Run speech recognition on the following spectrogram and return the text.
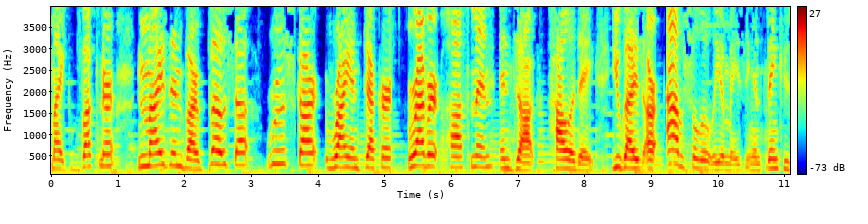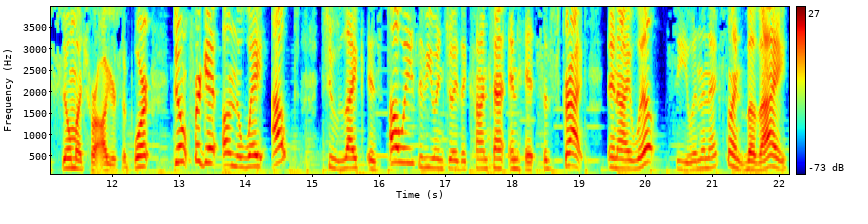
Mike Buckner, Maizen Barbosa, Ruskart, Ryan Decker, Robert Hoffman, and Doc Holliday. You guys are absolutely amazing, and thank you so much for all your support. Don't forget on the way out to like as always if you enjoy the content and hit subscribe. And I will see you in the next one. Bye bye.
